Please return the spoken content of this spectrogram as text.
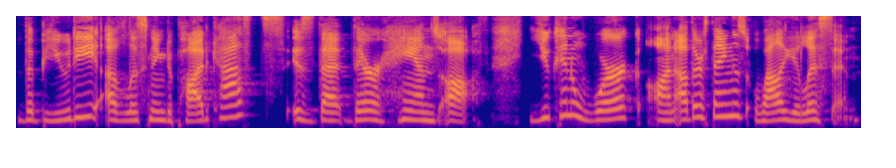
the beauty of listening to podcasts is that they're hands off. You can work on other things while you listen,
